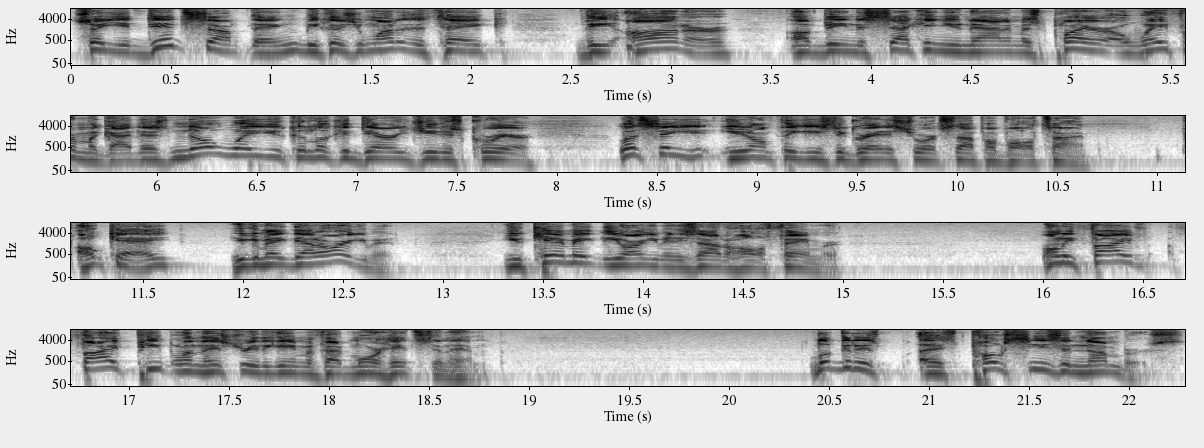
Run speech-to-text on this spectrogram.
So you did something because you wanted to take the honor of being the second unanimous player away from a guy. There's no way you could look at Derek Jeter's career. Let's say you, you don't think he's the greatest shortstop of all time. Okay, you can make that argument. You can't make the argument he's not a Hall of Famer. Only five five people in the history of the game have had more hits than him. Look at his, uh, his postseason numbers.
